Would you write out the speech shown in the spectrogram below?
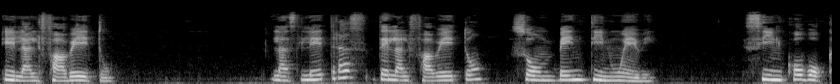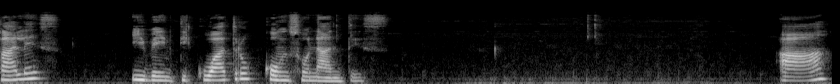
El alfabeto. Las letras del alfabeto son 29, 5 vocales y 24 consonantes. A,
